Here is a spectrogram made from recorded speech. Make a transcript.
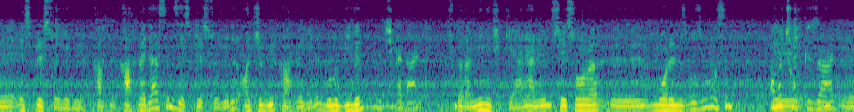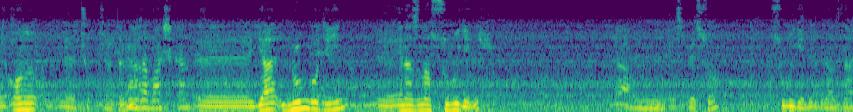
e, espresso geliyor. Kahve, kahve derseniz espresso gelir. Acı bir kahve gelir. Bunu bilin. Şu kadar. Şu kadar minicik yani. Hani şey sonra e, moraliniz bozulmasın. Ama E, çok güzel. e, onu evet çok güzel tabii. Burada başka. E, ya lungo deyin e, en azından sulu gelir. E, espresso. sulu gelir biraz daha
